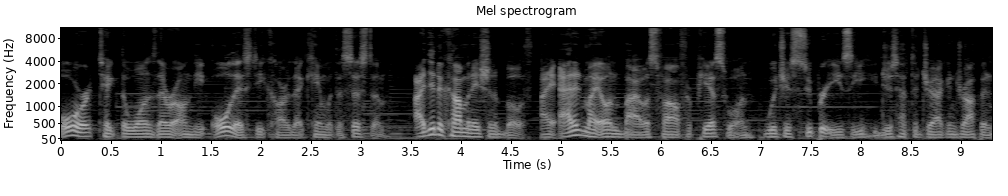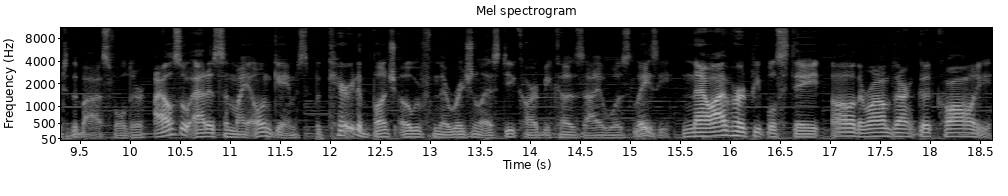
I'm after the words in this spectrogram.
or take the ones that were on the old SD card that came with the system. I did a combination of both. I added my own BIOS file for PS1, which is super easy, you just have to drag and drop it into the BIOS folder. I also added some of my own games, but carried a bunch over from the original SD card because I was lazy. Now I've heard people state, oh the ROMs aren't good quality,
